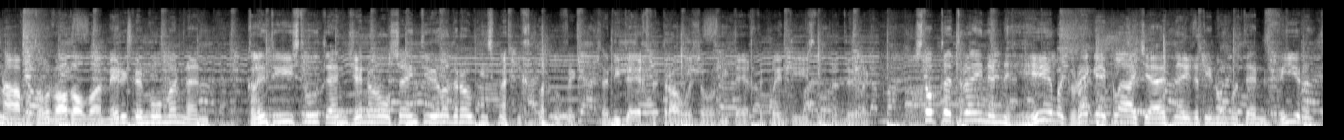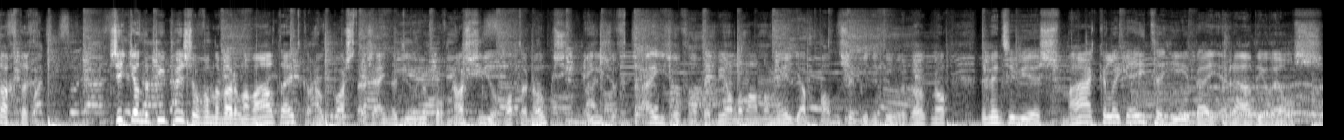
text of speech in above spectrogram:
Vanavond hoor. We hadden al eh, American Woman en Clint Eastwood en General Saint. Die willen er ook iets mee, geloof ik. Zijn niet de echte trouwens hoor, niet de echte Clint Eastwood natuurlijk. Stop the Train, een heerlijk reggae plaatje uit 1984. Zit je aan de piepers of aan de warme maaltijd? Kan ook pasta zijn natuurlijk, of nasi of wat dan ook. Chinees of Thais of wat heb je allemaal nog meer? Japans heb je natuurlijk ook nog. De mensen weer smakelijk eten hier bij Radio Els.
